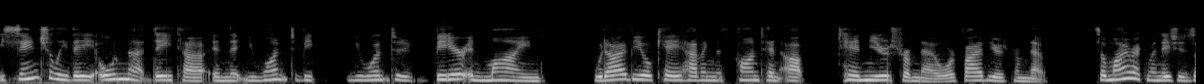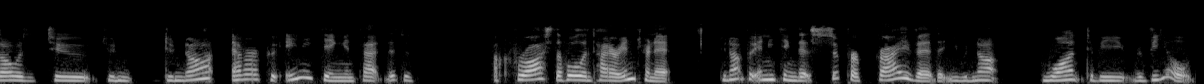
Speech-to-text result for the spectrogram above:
essentially they own that data and that you want to be you want to bear in mind would I be okay having this content up 10 years from now or 5 years from now? So my recommendation is always to, to do not ever put anything, in fact, this is across the whole entire internet, do not put anything that's super private that you would not want to be revealed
